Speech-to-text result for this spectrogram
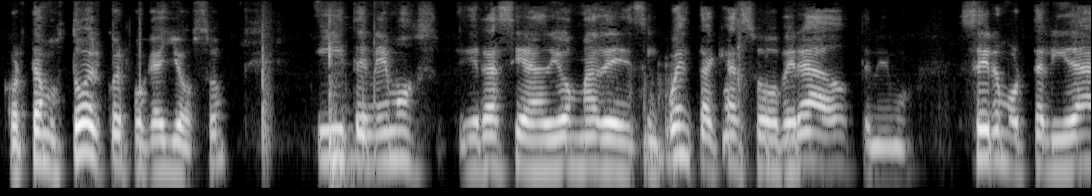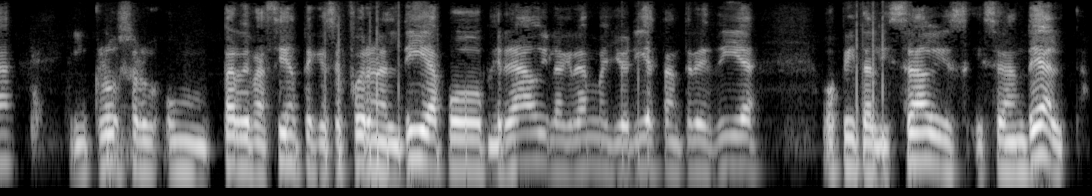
cortamos todo el cuerpo calloso y tenemos, gracias a Dios, más de 50 casos operados, tenemos cero mortalidad, incluso un par de pacientes que se fueron al día por operado y la gran mayoría están tres días hospitalizados y, se dan de alta.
